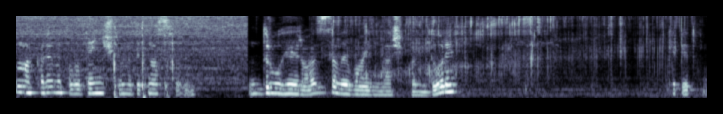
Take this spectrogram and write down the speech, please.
накрили полотенечком на 15 хвилин. Другий раз заливаємо наші помідори кип'ятком.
